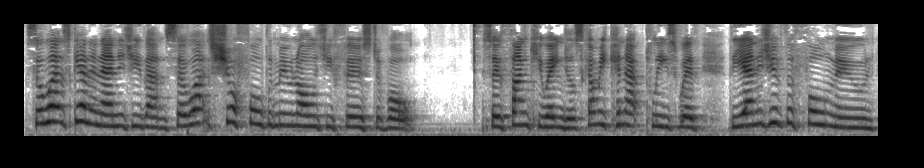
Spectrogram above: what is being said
So let's get an energy then. So let's shuffle the Moonology first of all. So thank you, angels. Can we connect, please, with the energy of the full moon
